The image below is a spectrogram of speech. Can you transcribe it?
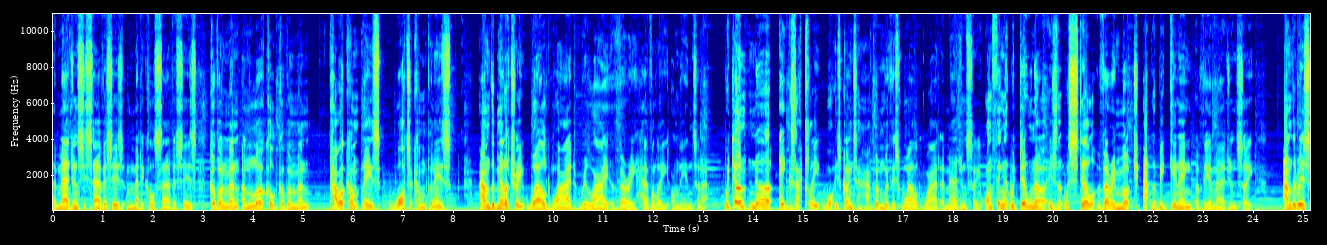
emergency services, medical services, government and local government, power companies, water companies, and the military worldwide rely very heavily on the internet. We don't know exactly what is going to happen with this worldwide emergency. One thing that we do know is that we're still very much at the beginning of the emergency, and there is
